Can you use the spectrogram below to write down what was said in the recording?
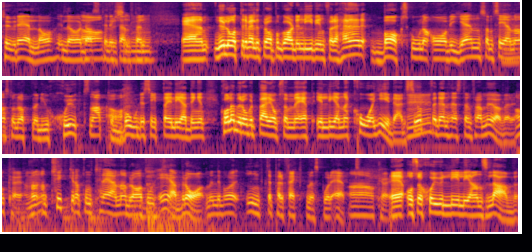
Ture LA i lördags Ja, till precis. exempel. Mm. Eh, nu låter det väldigt bra på Garden Leave inför det här. Bakskorna av igen som senast. Hon öppnade ju sjukt snabbt, hon borde sitta i ledningen. Kolla med Robert Berg också med ett Elena KJ där. Se upp för den hästen framöver. Mm. Okej, mm. Han, han tycker att hon tränar bra, att hon är bra, men det var inte perfekt med spår 1. Ah, okej. Eh, och så sju Lilians Love.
